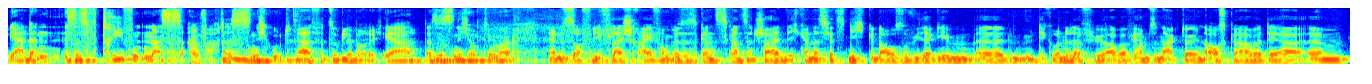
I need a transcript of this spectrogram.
ja, dann ist es triefend nass einfach. Das ist nicht gut. Ja, es wird so glibberig. Ja, das ist nicht optimal. Ja, und das ist auch für die Fleischreifung ist es ganz, ganz entscheidend. Ich kann das jetzt nicht genau so wiedergeben, äh, die Gründe dafür, aber wir haben es in der aktuellen Ausgabe, der ähm,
